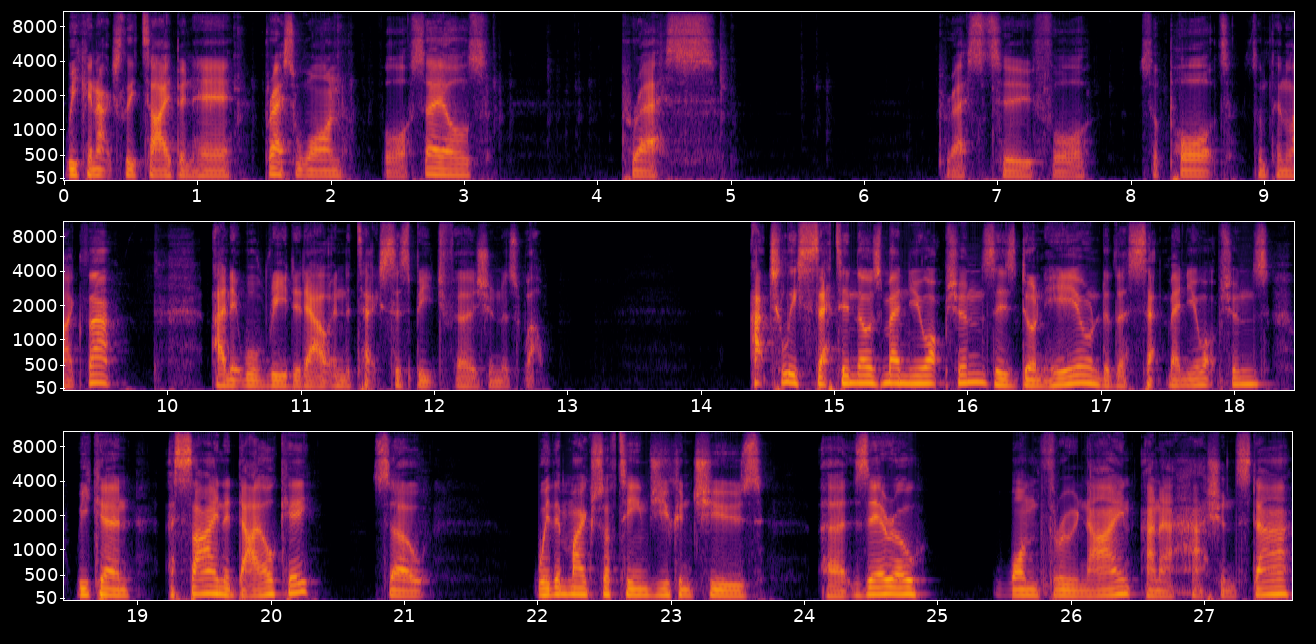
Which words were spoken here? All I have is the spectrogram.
we can actually type in here, press one for sales, press, press two for support, something like that. And it will read it out in the text to speech version as well. Actually setting those menu options is done here under the set menu options. We can assign a dial key. So within Microsoft Teams, you can choose uh, 0, 1 through 9 and a hash and star.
